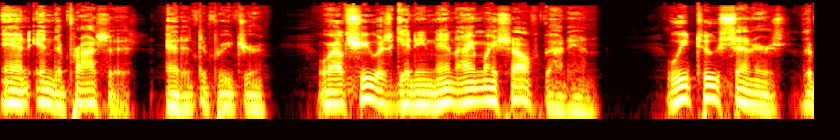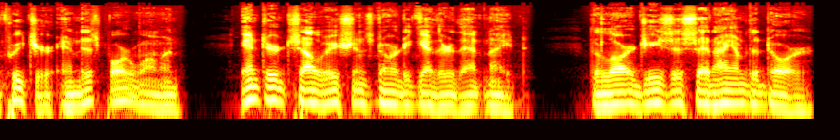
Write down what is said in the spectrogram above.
And in the process, added the preacher, while she was getting in, I myself got in. We two sinners, the preacher and this poor woman, entered salvation's door together that night. The Lord Jesus said, I am the door.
